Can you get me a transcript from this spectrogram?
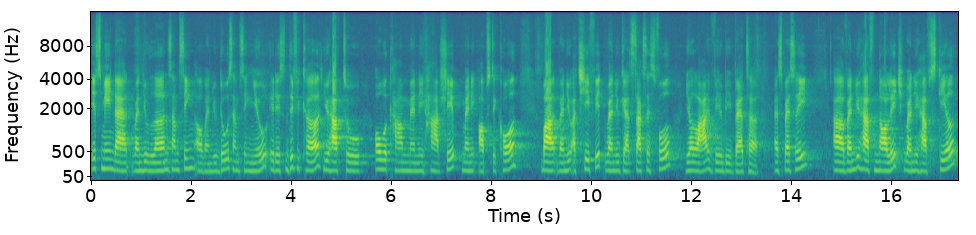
It means that when you learn something or when you do something new, it is difficult. You have to overcome many hardship, many obstacles. But when you achieve it, when you get successful, your life will be better. Especially uh, when you have knowledge, when you have skill,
